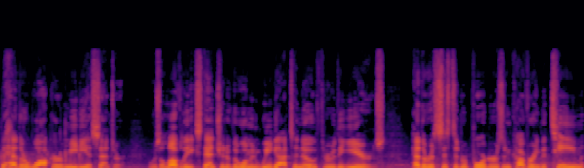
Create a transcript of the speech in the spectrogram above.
the Heather Walker Media Center. It was a lovely extension of the woman we got to know through the years. Heather assisted reporters in covering the team,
